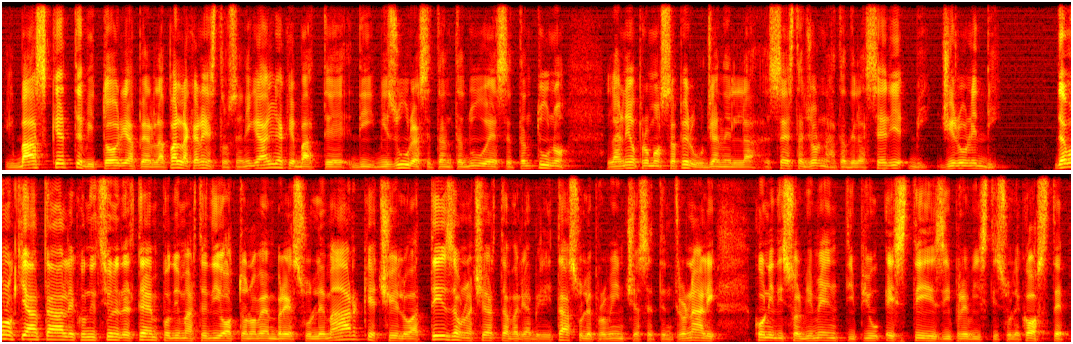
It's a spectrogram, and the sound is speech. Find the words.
Il basket, vittoria per la pallacanestro Senigallia che batte di misura 72-71 la neopromossa Perugia nella sesta giornata della Serie B, Girone D. Diamo un'occhiata alle condizioni del tempo di martedì 8 novembre sulle Marche, cielo attesa, una certa variabilità sulle province settentrionali con i dissolvimenti più estesi previsti sulle coste.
